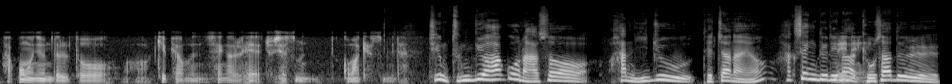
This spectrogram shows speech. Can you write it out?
학부모님들도 어, 깊이 한번 생각을 해 주셨으면 고맙겠습니다. 지금 등교하고 나서 한 2주 됐잖아요. 학생들이나 네네. 교사들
